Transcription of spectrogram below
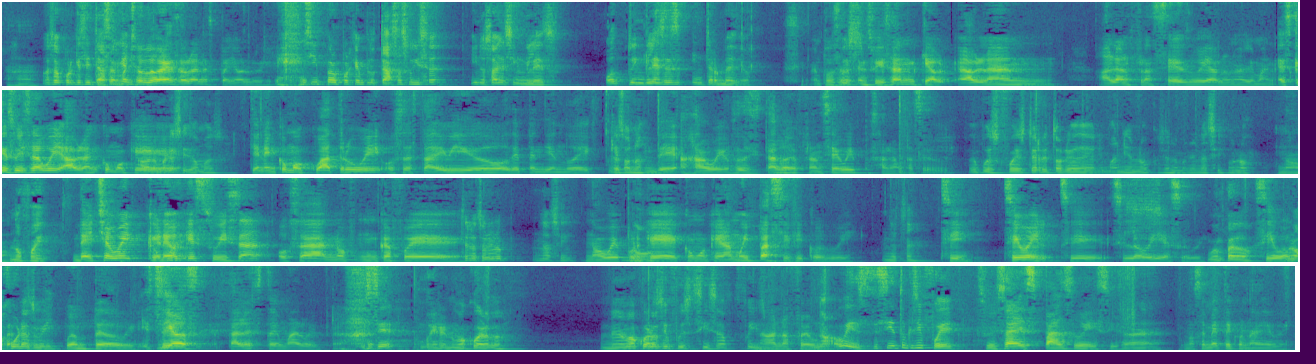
Ajá. O sea, porque si te vas en a... muchos lugares hablan español, güey. Sí, pero por ejemplo, te vas a Suiza y no sabes inglés. O tu inglés es intermedio. Sí, Pues, Pues- en Suiza que hab- hablan hablan francés, güey, hablan alemán. Es que Suiza, güey, hablan como que Hablan varios idiomas. tienen como cuatro, güey, o sea, está dividido dependiendo de La zona. de ajá, güey, o sea, si está lo de Francia, güey, pues hablan francés, güey. Güey, Pues fue es territorio de Alemania, ¿no? Pues Alemania nació, ¿o no? No. No fue. De hecho, güey, creo fue? que Suiza, o sea, no nunca fue Territorio nací. No, güey, porque como que eran muy pacíficos, güey. Neta. Sí. Sí, güey, sí, sí lo vi eso, güey. Buen pedo. Sí, buen No pedo. juras, güey. Buen pedo, güey. Este- Dios, tal vez estoy mal, güey, pero... Este, bueno, no me acuerdo. No me acuerdo si fue Suiza. Fue... No, no fue, güey. No, güey, siento que sí fue. Suiza es paz, güey. Suiza no se mete con nadie, güey.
